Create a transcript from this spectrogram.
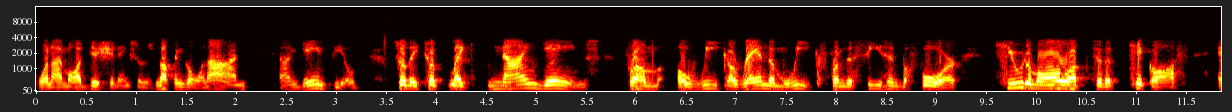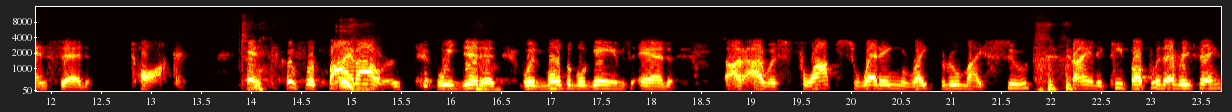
when I'm auditioning, so there's nothing going on on game fields. So they took like nine games from a week, a random week from the season before, queued them all up to the kickoff, and said, "Talk." And for five hours, we did it with multiple games, and I, I was flop sweating right through my suit, trying to keep up with everything.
